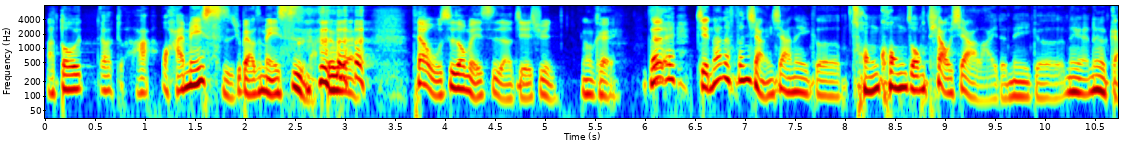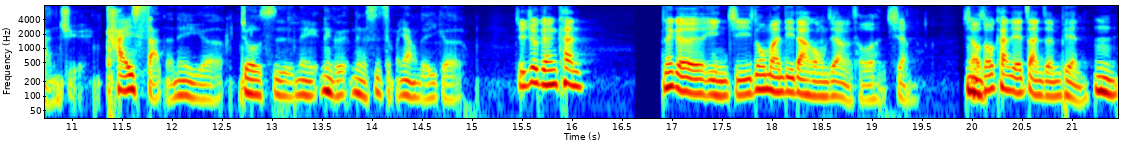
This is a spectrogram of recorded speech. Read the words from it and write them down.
啊，都要啊，我还没死就表示没事嘛，对不对？跳五次都没事啊，捷讯。OK，那哎、欸，简单的分享一下那个从空中跳下来的那个那个那个感觉，开伞的那个就是那那个那个是怎么样的一个？就就跟看那个影集《诺曼底大空降》的时候很像。小时候看这些战争片，嗯，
